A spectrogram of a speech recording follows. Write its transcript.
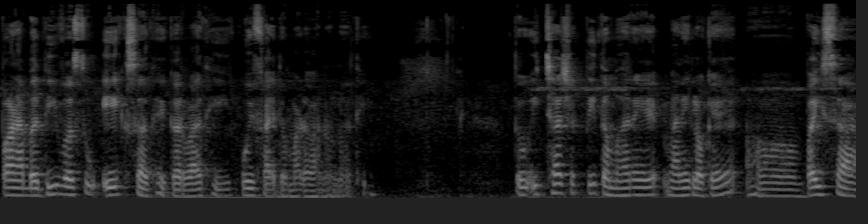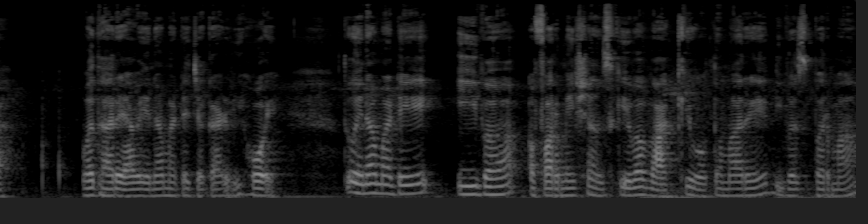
પણ આ બધી વસ્તુ એકસાથે કરવાથી કોઈ ફાયદો મળવાનો નથી. તો ઈચ્છા શક્તિ તમારે માની લો કે પૈસા વધારે આવે એના માટે જગાડવી હોય, તો એના માટે એવા અફર્મેશન્સ કે એવા વાક્યો તમારે દિવસભરમાં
